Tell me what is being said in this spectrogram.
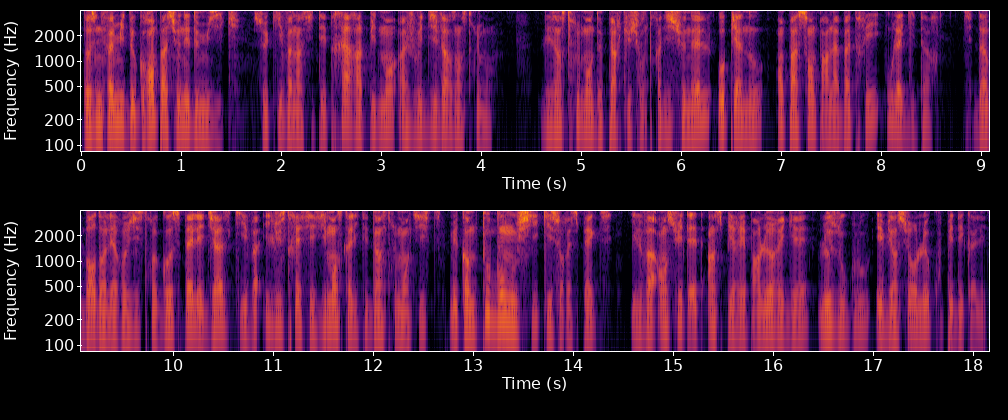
dans une famille de grands passionnés de musique, ce qui va l'inciter très rapidement à jouer divers instruments des instruments de percussion traditionnels au piano, en passant par la batterie ou la guitare. C'est d'abord dans les registres gospel et jazz qu'il va illustrer ses immenses qualités d'instrumentiste, mais comme tout bon nouchi qui se respecte, il va ensuite être inspiré par le reggae, le zouglou et bien sûr le coupé décalé.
